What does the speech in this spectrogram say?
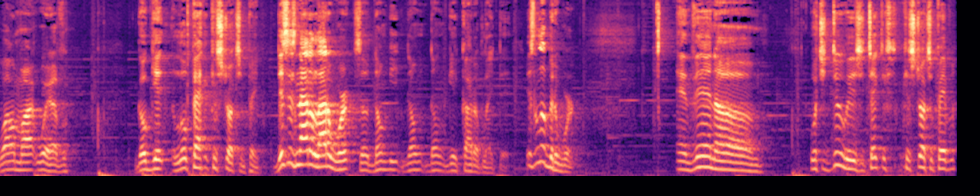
Walmart, wherever. Go get a little pack of construction paper. This is not a lot of work, so don't be don't don't get caught up like that. It's a little bit of work. And then um, what you do is you take the construction paper,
